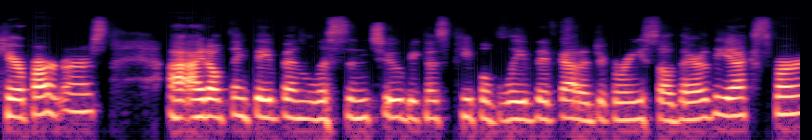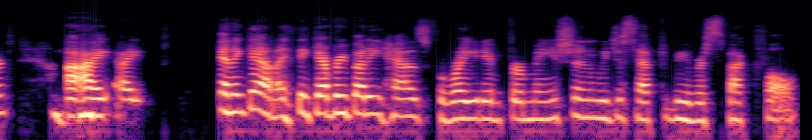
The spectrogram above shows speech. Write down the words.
care partners. I, I, don't think they've been listened to because people believe they've got a degree, so they're the expert. Mm-hmm. I, I, and again, I think everybody has great information. We just have to be respectful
